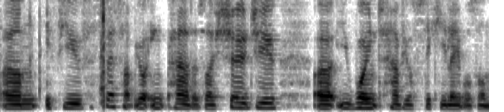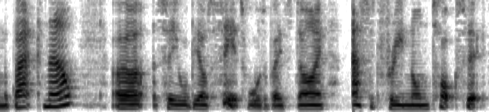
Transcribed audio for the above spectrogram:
Um, if you've set up your ink pad as I showed you, uh, you won't have your sticky labels on the back now. Uh, so you will be able to see it's water-based dye, acid-free, non-toxic,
